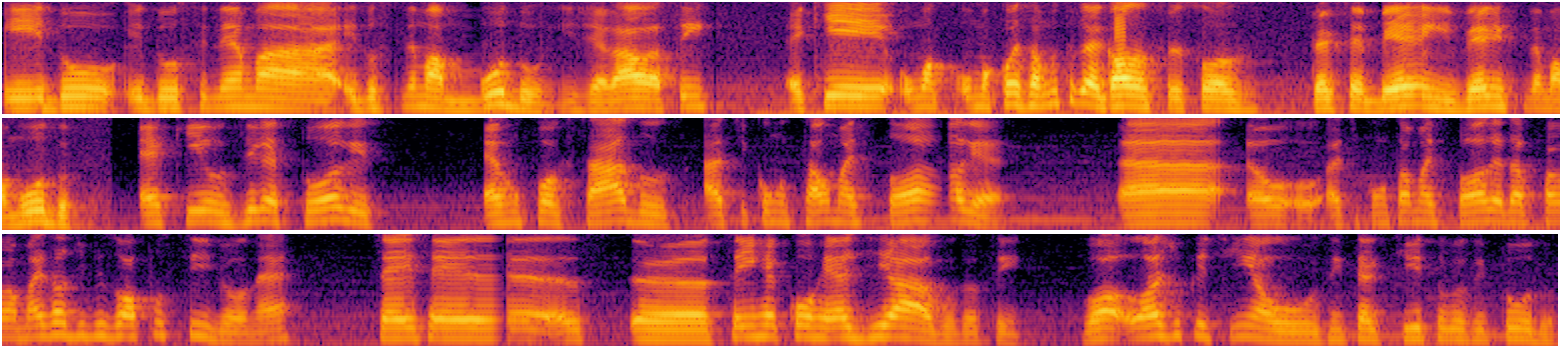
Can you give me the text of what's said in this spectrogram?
e do, e do cinema e do cinema mudo em geral, assim, é que uma, uma coisa muito legal das pessoas perceberem e verem cinema mudo é que os diretores eram forçados a te contar uma história, a, a te contar uma história da forma mais audiovisual possível, né? Sem, sem, uh, sem recorrer a diálogos, assim. Lógico que tinha os intertítulos e tudo,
